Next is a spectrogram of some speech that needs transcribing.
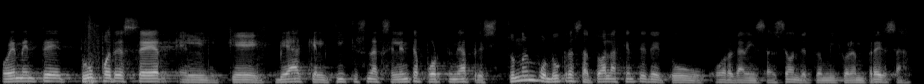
obviamente tú puedes ser el que vea que el Kiki es una excelente oportunidad, pero si tú no involucras a toda la gente de tu organización, de tu microempresa,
